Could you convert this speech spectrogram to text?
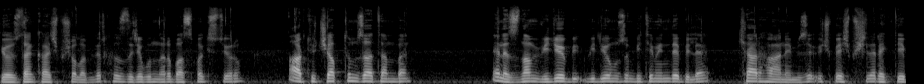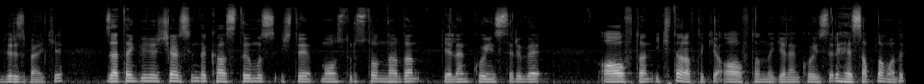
Gözden kaçmış olabilir. Hızlıca bunları basmak istiyorum. Artı 3 yaptım zaten ben. En azından video videomuzun bitiminde bile kar hanemize 3-5 bir şeyler ekleyebiliriz belki. Zaten gün içerisinde kastığımız işte Monster Stone'lardan gelen coinsleri ve AOF'tan iki taraftaki AOF'tan da gelen coinsleri hesaplamadık.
